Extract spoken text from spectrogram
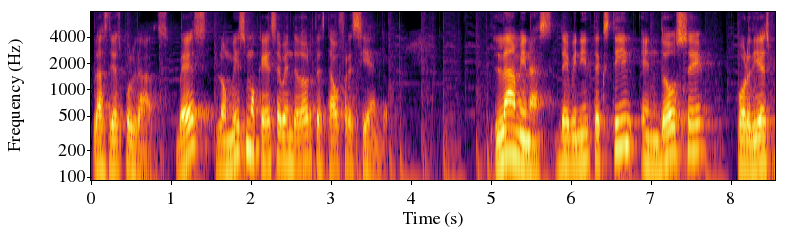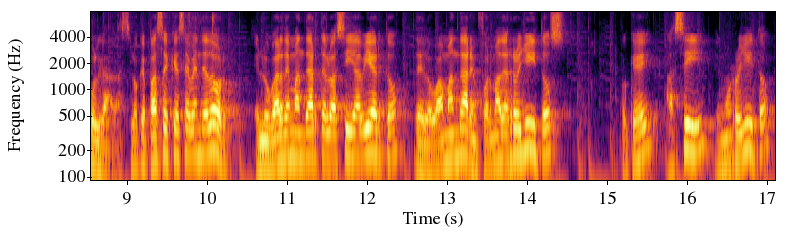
las 10 pulgadas. ¿Ves? Lo mismo que ese vendedor te está ofreciendo láminas de vinil textil en 12 por 10 pulgadas. Lo que pasa es que ese vendedor, en lugar de mandártelo así abierto, te lo va a mandar en forma de rollitos, ¿ok? Así, en un rollito.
